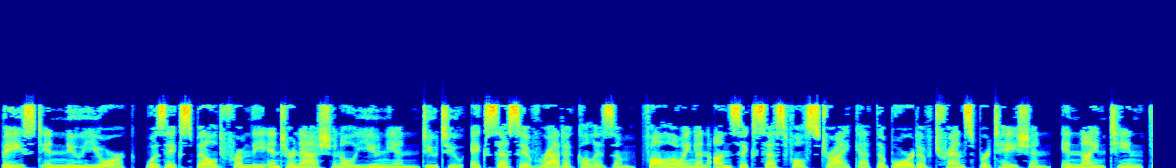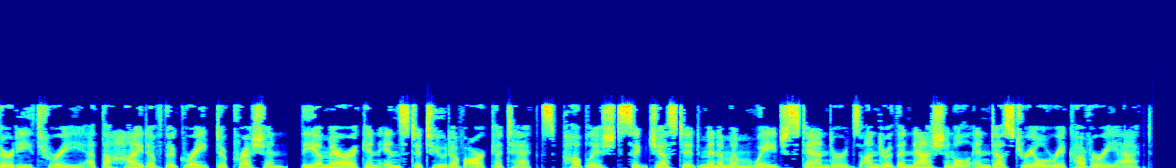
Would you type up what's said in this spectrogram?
based in New York, was expelled from the International Union due to excessive radicalism following an unsuccessful strike at the Board of Transportation. In 1933 at the height of the Great Depression, the American Institute of Architects published suggested minimum wage standards under the National Industrial Recovery Act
